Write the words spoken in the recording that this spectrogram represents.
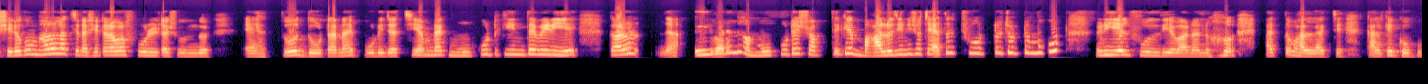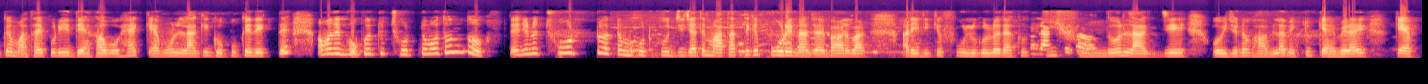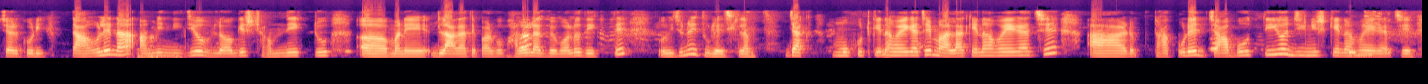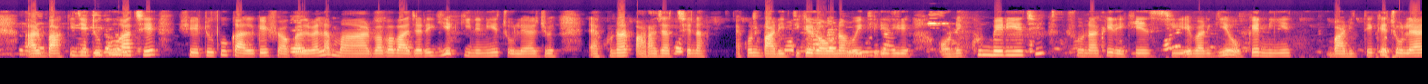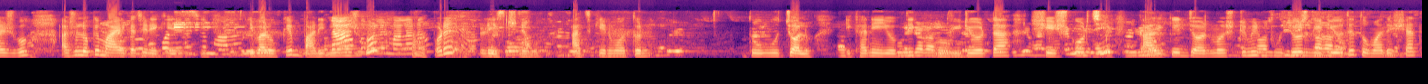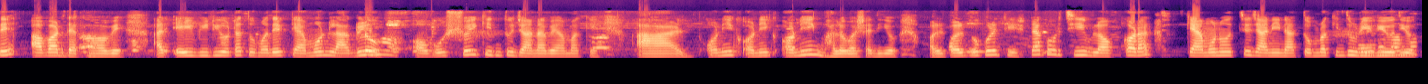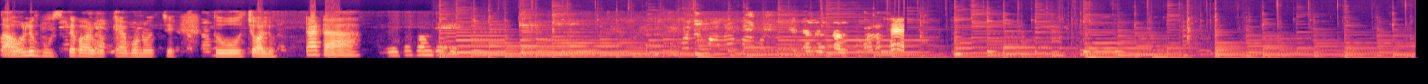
সেরকম ভালো লাগছে না, সেটার আবার ফুলটা সুন্দর। এত দোটানায় পড়ে যাচ্ছি আমরা এক মুকুট কিনতে বেরিয়ে, কারণ আহ, এইবারে না মুকুটের সব থেকে ভালো জিনিস হচ্ছে এত ছোট্ট ছোট্ট মুকুট রিয়েল ফুল দিয়ে বানানো। এত ভালো লাগছে। কালকে গপুকে মাথায় পরিয়ে দেখাবো। হ্যাঁ কেমন লাগে গপুকে দেখতে? আমাদের গপু একটু ছোট্ট মতন তো তাই জন্য ছোট্ট একটা মুকুট খুঁজছি যাতে মাথার থেকে পড়ে না যায় বারবার। আর এদিকে ফুলগুলো দেখো কি সুন্দর লাগছে। ওই জন্য ভাবলাম একটু ক্যামেরায় ক্যাপচার করি। তাহলে না আমি নিজেও ভ্লগের সামনে একটু আহ, মানে লাগাতে পারব। ভালো লাগবে বলো দেখতে। ওই জন্যই তুলেছিলাম। যাক মুকুট কেনা হয়ে গেছে, মালা কেনা হয়ে গেছে, আর ঠাকুরের যাবতীয় জিনিস কেনা হয়ে গেছে। আর বাকি যেটুকু আছে, সেটুকু কালকে সকালবেলা মা আর বাবা বাজারে গিয়ে কিনে নিয়ে চলে আসবে। এখন আর পারা যাচ্ছে না। এখন বাড়ির দিকে রওনা হই ধীরে ধীরে অনেকক্ষণ বেরিয়েছি, সোনাকে রেখে এসেছি। এবার গিয়ে ওকে নিয়ে বাড়ির থেকে চলে আসব। আসলে ওকে মায়ের কাছে রেখে এসেছি। এবার ওকে বাড়ি নিয়ে আসব, তারপরে রেস্ট নেব। আজকের মতন। তো চলো এখানে এই অবধি ভিডিওটা শেষ করছি। কালকের জন্মাষ্টমীর পুজোর ভিডিওতে তোমাদের সাথে আবার দেখা হবে। আর এই ভিডিওটা তোমাদের কেমন লাগল অবশ্যই কিন্তু জানাবে আমাকে। আর অনেক অনেক অনেক ভালোবাসা দিও। অল্প অল্প করে চেষ্টা করছি ব্লগ করার। কেমন হচ্ছে জানি না তোমরা কিন্তু রিভিউ দিও তাহলে বুঝতে পারব কেমন হচ্ছে। তো চলো টাটা। ella.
